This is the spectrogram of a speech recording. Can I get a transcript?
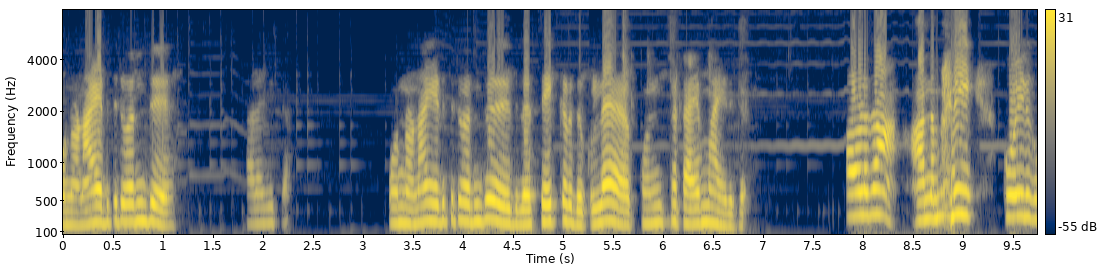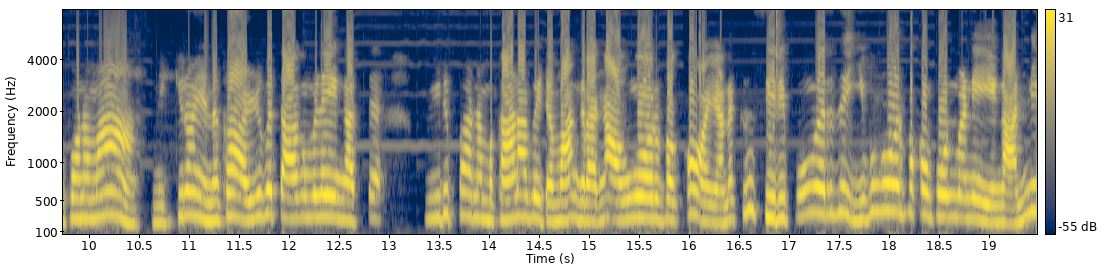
ஒன்னொன்னா எடுத்துட்டு வந்து பழகிட்டேன். ஒன்னொன்னா எடுத்துட்டு வந்து இதுல சேர்க்கறதுக்குள்ள கொஞ்சம் டைம் ஆயிடுது. அவ்வளவுதான். அந்த மாதிரி கோயிலுக்கு போனோமா நிக்கிறோம். எனக்கும் அழுவ தாங்க எங்க அத்தை விடுப்பா நம்ம காணா போயிட்டோமாங்கிறாங்க அவங்க ஒரு பக்கம் எனக்கு சிரிப்பும் வருது. இவங்க ஒரு பக்கம் ஃபோன் பண்ணி எங்க அண்ணி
